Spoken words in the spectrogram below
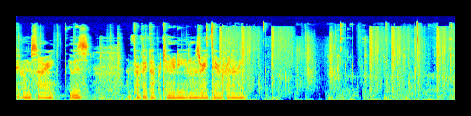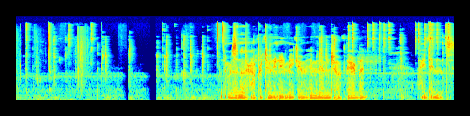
to, I'm sorry. It was a perfect opportunity and it was right there in front of me. There was another opportunity to make an Eminem joke there, but I didn't.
